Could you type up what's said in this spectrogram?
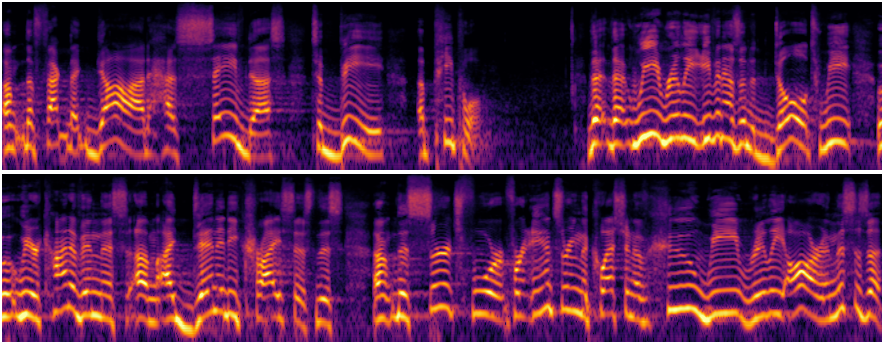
um, the fact that God has saved us to be a people. That, that we really, even as an adult, we, we are kind of in this um, identity crisis, this, um, this search for, for answering the question of who we really are. And this is, a,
